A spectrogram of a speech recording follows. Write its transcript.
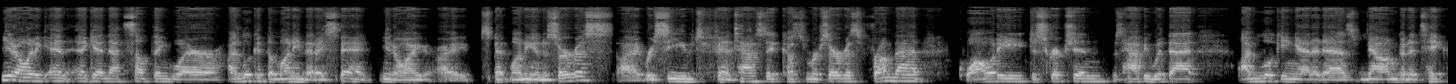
You know, and again, again, that's something where I look at the money that I spent. You know, I, I spent money in a service. I received fantastic customer service from that, quality, description, was happy with that. I'm looking at it as now I'm going to take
